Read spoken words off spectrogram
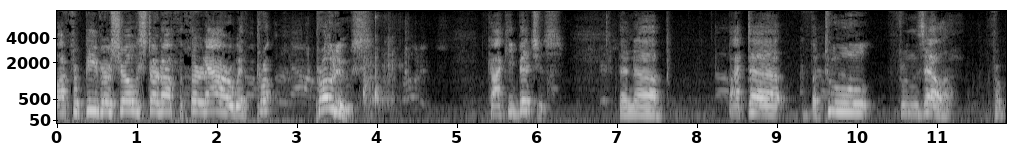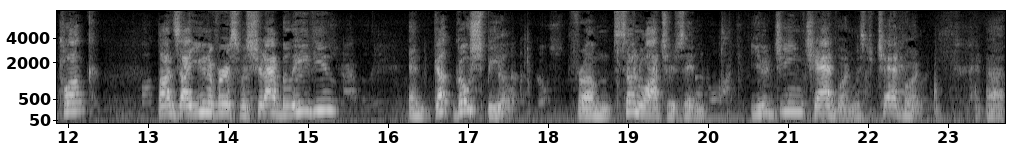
What for Beaver show. We start off the third hour with pro- produce. Cocky bitches. Then uh, Bate Vantul Frunzele from Klonk. Bonsai Universe with Should I Believe You? And Go- Ghost Spiel from Sunwatchers in Eugene Chadbourne, Mr. Chadbourne. Uh,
